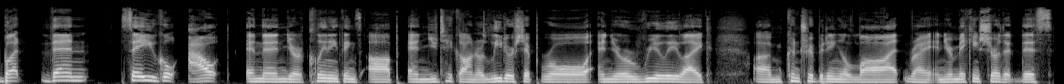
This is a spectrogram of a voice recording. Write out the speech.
But then say you go out and then you're cleaning things up and you take on a leadership role and you're really like um, contributing a lot, right? And you're making sure that this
